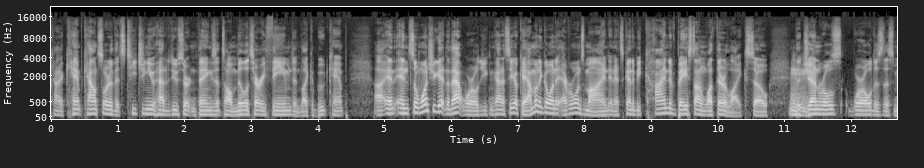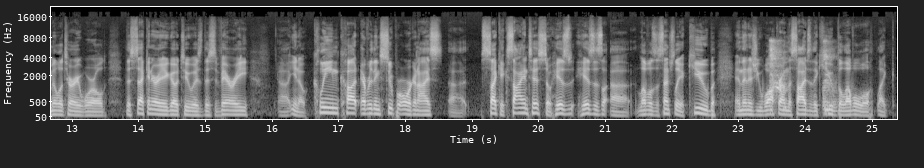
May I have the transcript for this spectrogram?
kind of camp counselor that's teaching you how to do certain things. It's all military themed and like a boot camp. Uh, and and so once you get into that world, you can kind of see, okay, I'm going to go into everyone's mind, and it's going to be kind of based on what they're like. So mm-hmm. the general's world is this military world. The second area you go to is this very uh, you know, clean cut, everything's super organized. Uh, psychic scientist, so his his is uh, level is essentially a cube, and then as you walk around the sides of the cube, the level will like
